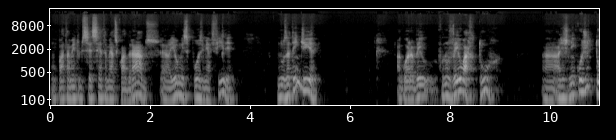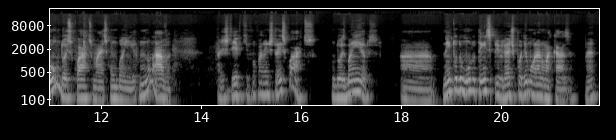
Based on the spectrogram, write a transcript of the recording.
um apartamento de 60 metros quadrados, era eu, minha esposa e minha filha, nos atendia. Agora, veio, quando veio o Arthur, a gente nem cogitou um dois quartos mais com um banheiro, não dava. A gente teve que ir para um apartamento de três quartos, com dois banheiros. Ah, nem todo mundo tem esse privilégio de poder morar numa casa, né?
